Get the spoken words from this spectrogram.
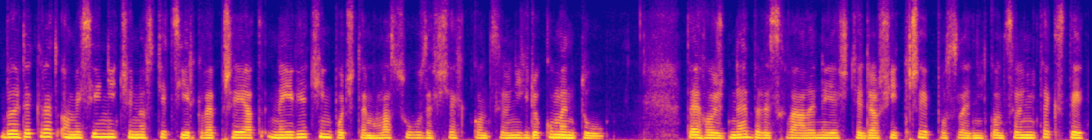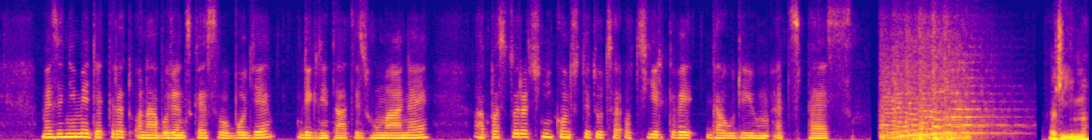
byl dekret o misijní činnosti církve přijat největším počtem hlasů ze všech koncilních dokumentů. Téhož dne byly schváleny ještě další tři poslední koncilní texty, mezi nimi dekret o náboženské svobodě, Dignitatis Humanae a pastorační konstituce o církvi Gaudium et Spes. Řím.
